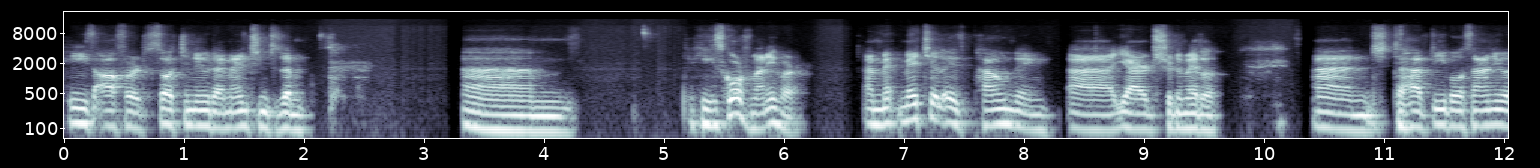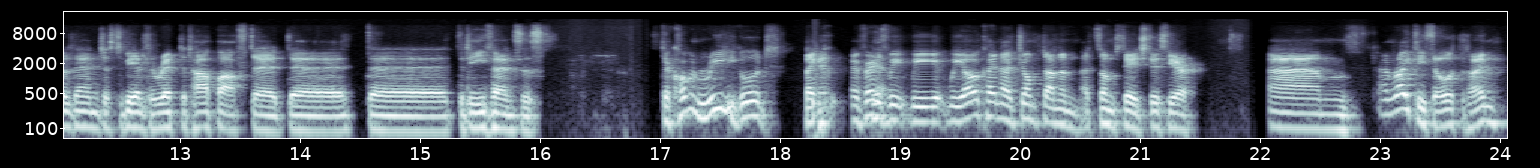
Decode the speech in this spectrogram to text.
he's offered such a new dimension to them. Um, he can score from anywhere, and M- Mitchell is pounding uh, yards through the middle, and to have Deebo Samuel then just to be able to rip the top off the the the, the defenses, they're coming really good. Like in fairness, yeah. we, we we all kind of jumped on them at some stage this year, um, and rightly so at the time.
